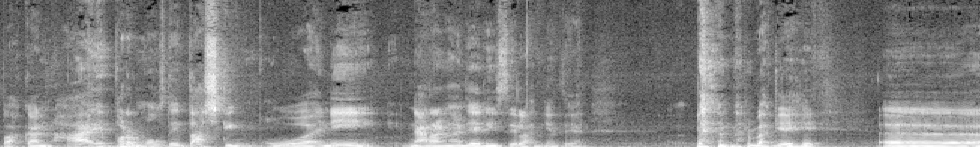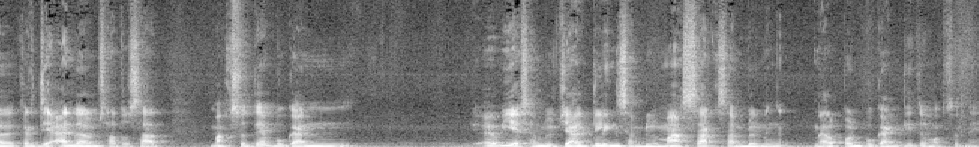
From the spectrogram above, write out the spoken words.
bahkan hyper multitasking. Wah ini ngarang aja nih istilahnya itu ya berbagai uh, kerjaan dalam satu saat. Maksudnya bukan eh, ya sambil juggling, sambil masak, sambil nelpon bukan gitu maksudnya.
